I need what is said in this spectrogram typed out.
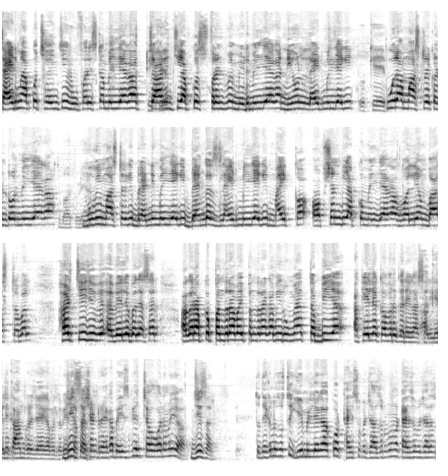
साइड में आपको छह इंची वूफर इसका मिल जाएगा चार इंची आपको फ्रंट में मिड मिल जाएगा नियोन लाइट मिल जाएगी पूरा मास्टर कंट्रोल मिल जाएगा मूवी मास्टर की ब्रांडिंग मिल जाएगी बैंगल्स लाइट मिल जाएगी माइक का ऑप्शन भी आपको मिल जाएगा वॉल्यूम बास ट्रबल हर चीज़ अवेलेबल है सर अगर आपका पंद्रह बाई पंद्रह का भी रूम है तब भी यह अकेले कवर करेगा सर अकेले काम कर जाएगा मतलब जी सर। रहेगा बेस भी अच्छा होगा ना भैया? जी सर तो देख लो दोस्तों ये मिल जाएगा आपको अट्ठाईस सौ पचास रुपये में अट्ठाईस सौ पचास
